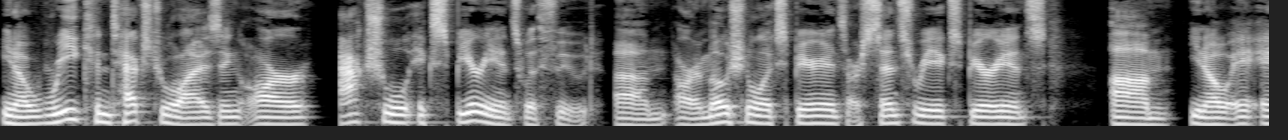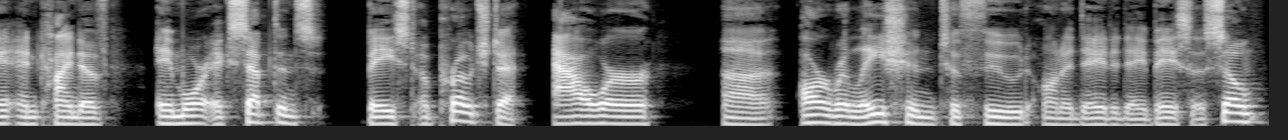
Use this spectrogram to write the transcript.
you know, recontextualizing our actual experience with food, um, our emotional experience, our sensory experience, um, you know, and, and kind of a more acceptance based approach to our uh, our relation to food on a day to day basis. So,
